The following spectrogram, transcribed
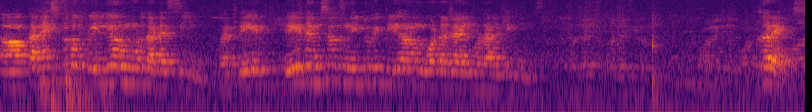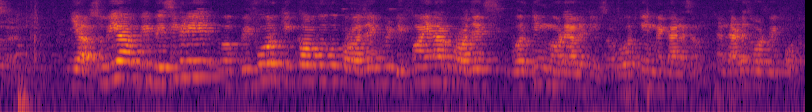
uh, connects to the failure mode that I've seen, where they, they themselves need to be clear on what agile modality means. Project, project you're following is what. Correct. Yeah, so we are we basically uh, before kickoff of a project we define our project's working modalities or working mechanism and that is what we follow.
